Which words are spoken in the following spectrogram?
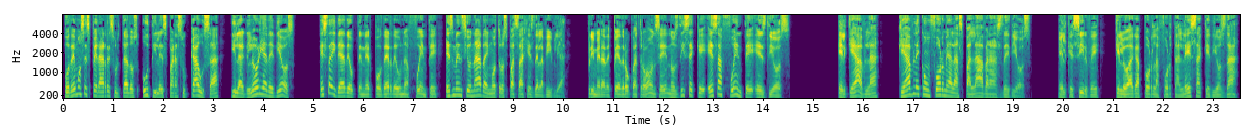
podemos esperar resultados útiles para su causa y la gloria de Dios. Esta idea de obtener poder de una fuente es mencionada en otros pasajes de la Biblia. Primera de Pedro 4:11 nos dice que esa fuente es Dios. El que habla, que hable conforme a las palabras de Dios. El que sirve, que lo haga por la fortaleza que Dios da,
